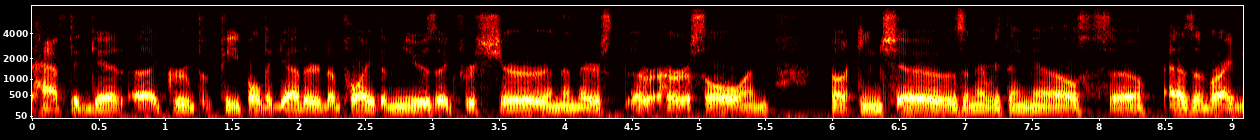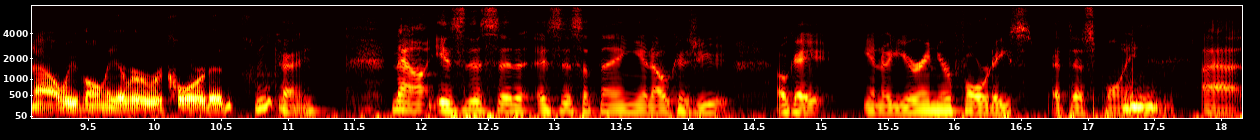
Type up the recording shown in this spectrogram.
have to get a group of people together to play the music for sure. And then there's the rehearsal and booking shows and everything else. So as of right now, we've only ever recorded. Okay. Now, is this a, is this a thing? You know, because you okay, you know, you're in your 40s at this point. Mm-hmm. Uh,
